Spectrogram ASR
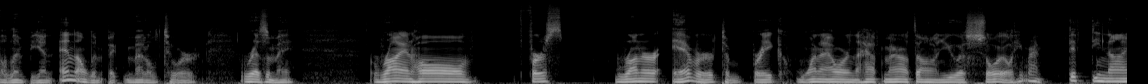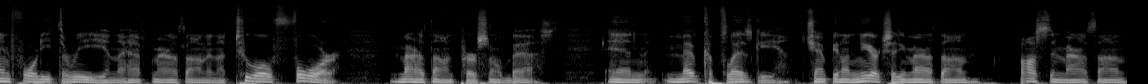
Olympian and Olympic medal to her resume. Ryan Hall, first runner ever to break one hour and a half marathon on U.S. soil. He ran 59.43 in the half marathon and a 204 marathon personal best. And Meb Keflezighi, champion on New York City Marathon, Boston Marathon,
